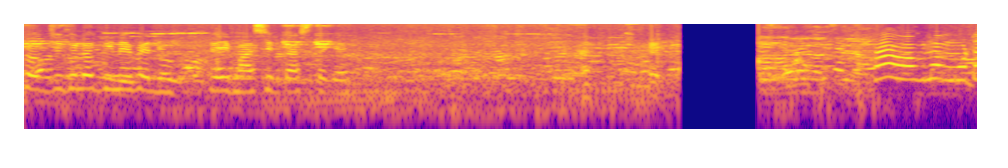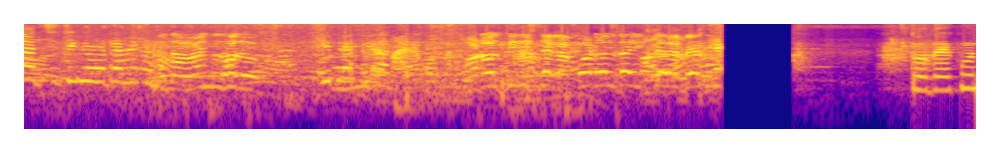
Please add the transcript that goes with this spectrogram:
সবজিগুলো কিনে ফেলি এই মাসির কাছ থেকে। হ্যাঁ তো দেখুন,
